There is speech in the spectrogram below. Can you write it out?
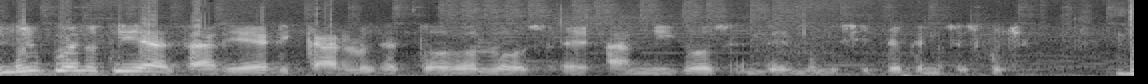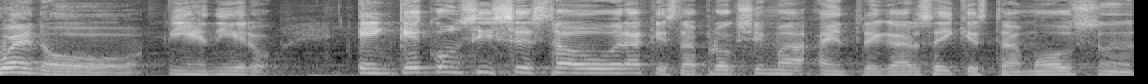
muy buenos días, Ariel y Carlos, y a todos los eh, amigos del municipio que nos escuchan. Bueno, ingeniero, ¿en qué consiste esta obra que está próxima a entregarse y que estamos eh,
